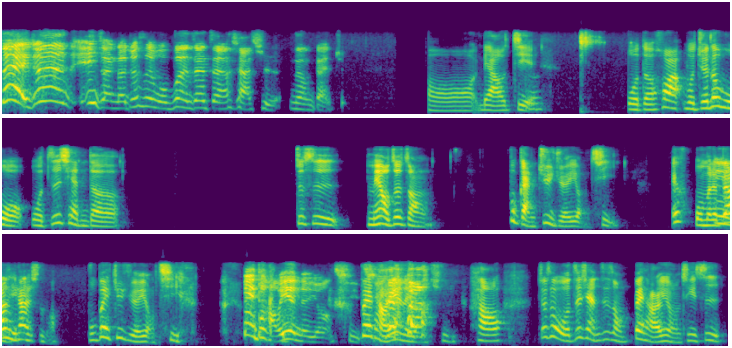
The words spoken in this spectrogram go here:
对，就是一整个就是我不能再这样下去了那种感觉。哦，了解。嗯、我的话，我觉得我我之前的。就是没有这种不敢拒绝勇气。哎，我们的标题到底什么？嗯、不被拒绝勇气，被讨厌的勇气，被讨厌的勇气。好，就是我之前这种被讨厌勇气是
